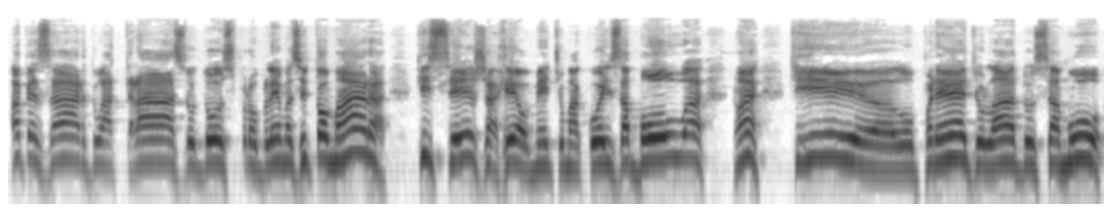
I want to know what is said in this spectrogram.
apesar do atraso, dos problemas, e tomara que seja realmente uma coisa boa, não é? que uh, o prédio lá do SAMU,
